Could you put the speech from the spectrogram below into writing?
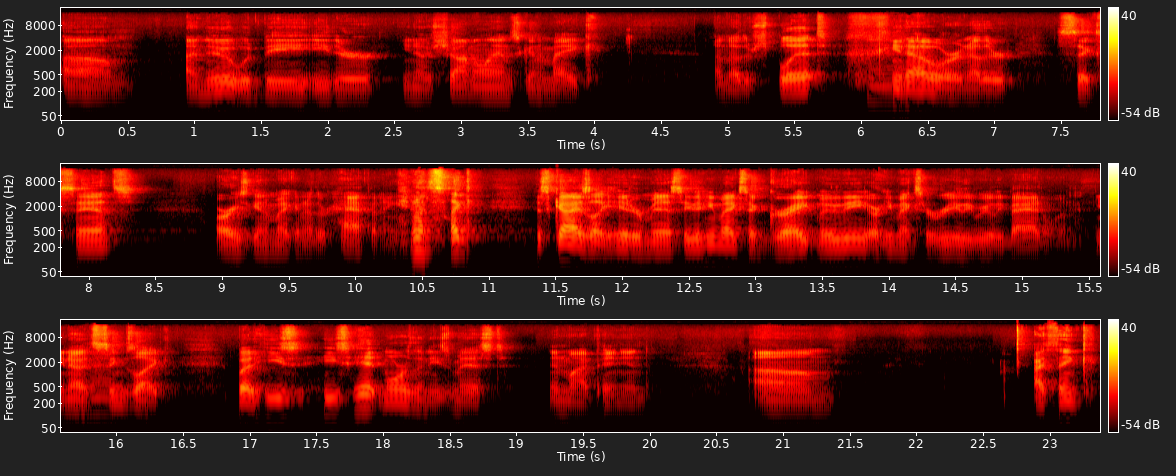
um, I knew it would be either you know Shyamalan's going to make another split, mm. you know, or another Sixth Sense, or he's going to make another Happening. You know, it's like this guy's like hit or miss. Either he makes a great movie or he makes a really really bad one. You know, mm-hmm. it seems like, but he's he's hit more than he's missed in my opinion. Um, I think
